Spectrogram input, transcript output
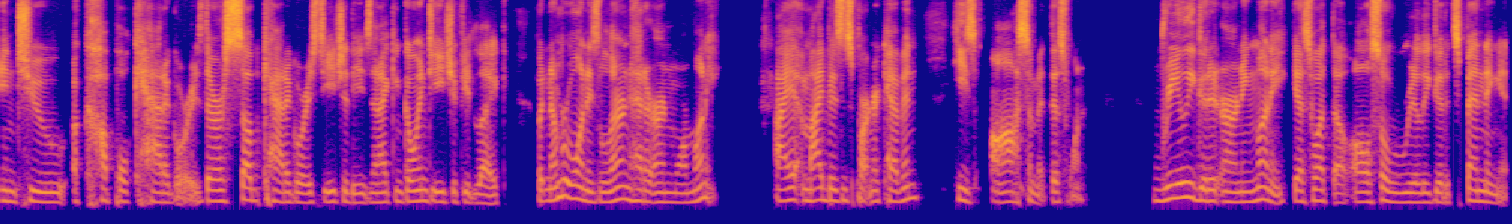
into a couple categories. There are subcategories to each of these, and I can go into each if you'd like. But number one is learn how to earn more money. I, my business partner, Kevin, he's awesome at this one. Really good at earning money. Guess what, though? Also, really good at spending it.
